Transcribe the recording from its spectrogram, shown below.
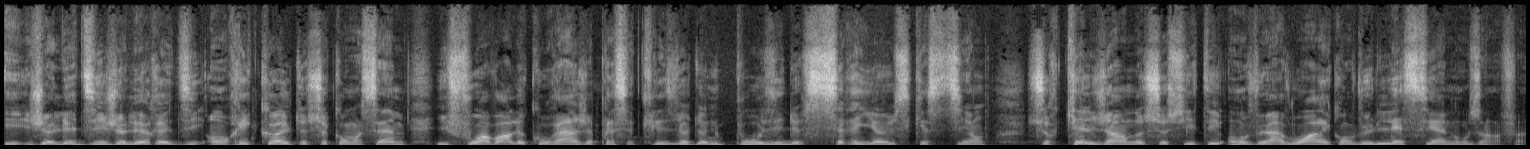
et je le dis, je le redis, on récolte ce qu'on sème. Il faut avoir le courage, après cette crise-là, de nous poser de sérieuses questions sur quel genre de société on veut avoir et qu'on veut laisser à nos enfants.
